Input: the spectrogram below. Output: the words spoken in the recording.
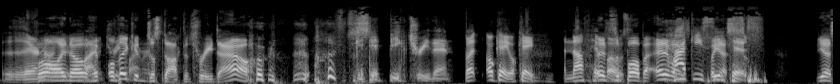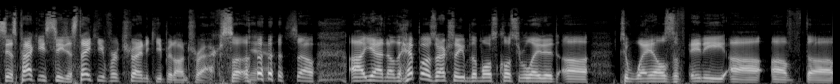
they're For not all I know, hip- well, they could just knock the tree down. get that big tree then. But okay, okay, enough hippos. It's a boba. Anyways, but yes. Yes, yes, Pakicetus. Thank you for trying to keep it on track. So, Yeah. so, uh, yeah, no, the hippos are actually the most closely related uh, to whales of any uh, of the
